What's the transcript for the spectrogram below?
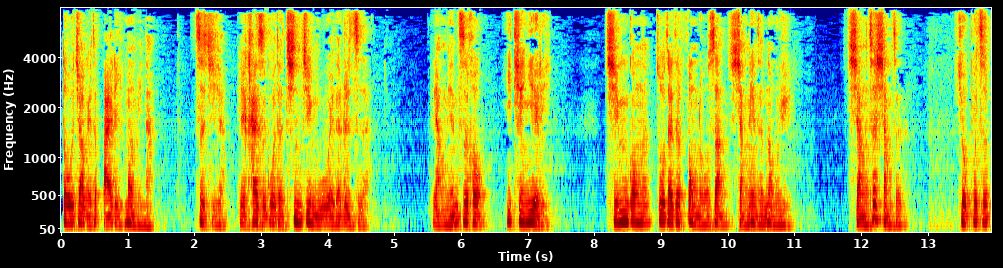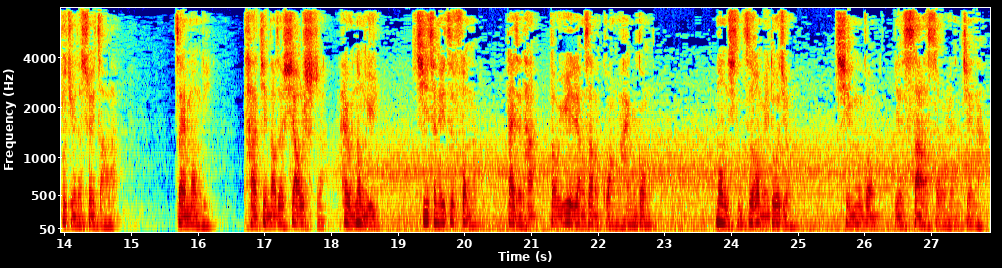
都交给这百里孟明啊，自己啊也开始过得清静无为的日子啊。两年之后，一天夜里，秦穆公呢坐在这凤楼上，想念着弄玉，想着想着，就不知不觉的睡着了。在梦里，他见到这萧史啊，还有弄玉，骑乘了一只凤呢。带着他到月亮上的广寒宫，梦醒之后没多久，秦穆公也撒手人间了。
